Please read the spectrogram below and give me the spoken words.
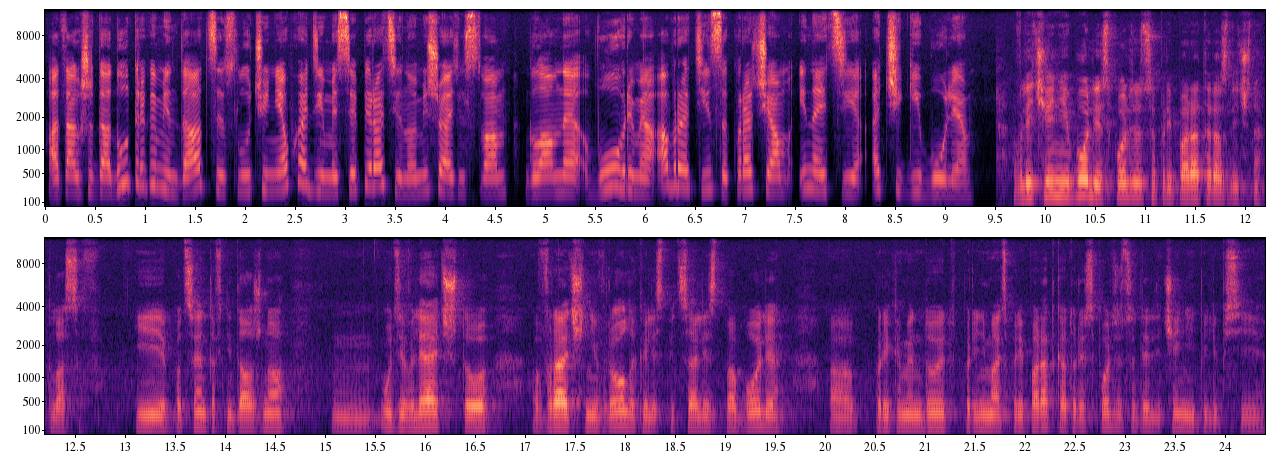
а также дадут рекомендации в случае необходимости оперативного вмешательства. Главное вовремя обратиться к врачам и найти очаги боли. В лечении боли используются препараты различных классов. И пациентов не должно удивлять, что врач-невролог или специалист по боли э, порекомендует принимать препарат, который используется для лечения эпилепсии,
